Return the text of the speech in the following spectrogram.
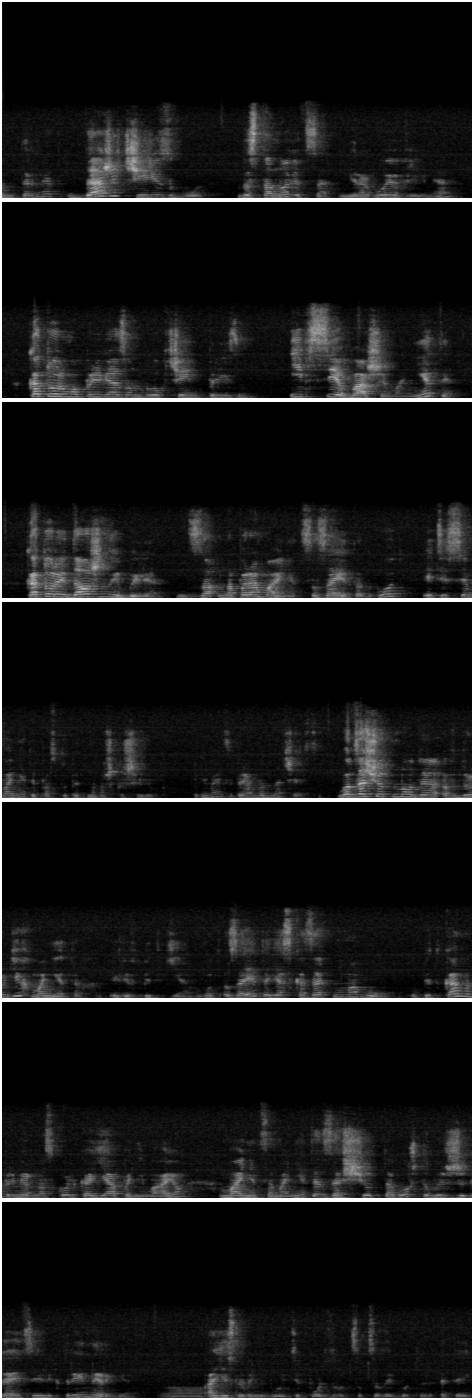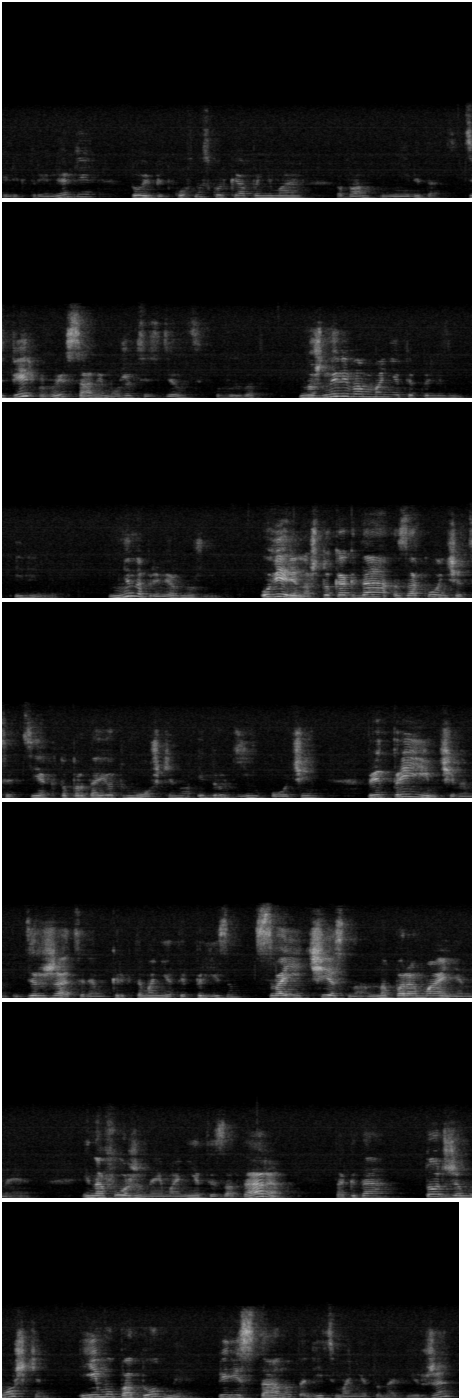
интернет даже через год восстановится мировое время, к которому привязан блокчейн призм, и все ваши монеты, которые должны были напарамайниться за этот год, эти все монеты поступят на ваш кошелек. Понимаете, прямо в одночасье. Вот за счет ноды в других монетах или в битке, вот за это я сказать не могу. У битка, например, насколько я понимаю, майнятся монеты за счет того, что вы сжигаете электроэнергию. А если вы не будете пользоваться целый год этой электроэнергией, то и битков, насколько я понимаю, вам не видать. Теперь вы сами можете сделать вывод, нужны ли вам монеты призм или нет. Мне, например, нужны. Уверена, что когда закончатся те, кто продает Мошкину и другим очень предприимчивым держателям криптомонеты призм, свои честно напарамайненные и нафорженные монеты за даром, тогда тот же Мошкин и ему подобные перестанут лить монету на бирже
